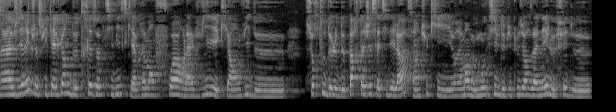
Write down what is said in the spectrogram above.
Euh, je dirais que je suis quelqu'un de très optimiste qui a vraiment foi en la vie et qui a envie de surtout de, de partager cette idée-là. C'est un truc qui vraiment me motive depuis plusieurs années, le fait de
